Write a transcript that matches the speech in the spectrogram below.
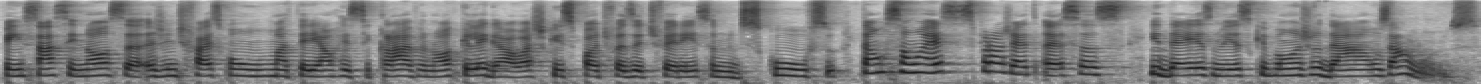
pensar assim, nossa, a gente faz com material reciclável, nossa, que legal, acho que isso pode fazer diferença no discurso. Então, são esses projetos essas ideias mesmo que vão ajudar os alunos.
